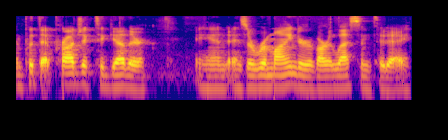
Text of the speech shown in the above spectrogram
and put that project together and as a reminder of our lesson today.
